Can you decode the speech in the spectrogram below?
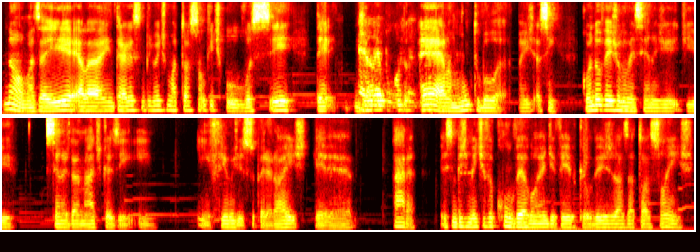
Não, mas aí ela entrega simplesmente uma atuação que, tipo, você tem. Ela é boa. Quando, né? é, ela é muito boa. Mas, assim, quando eu vejo algumas cenas de, de cenas dramáticas em, em, em filmes de super-heróis, é, cara, eu simplesmente fico com vergonha de ver, porque eu vejo as atuações,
